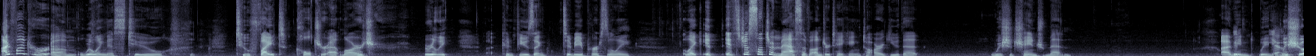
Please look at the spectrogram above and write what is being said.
I find her um, willingness to to fight culture at large really confusing to me personally. Like it it's just such a massive undertaking to argue that we should change men I mean, it, we yeah. we should.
